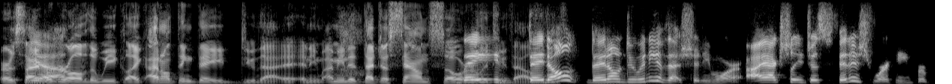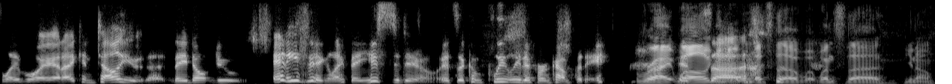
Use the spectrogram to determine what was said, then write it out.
or Cyber Yeah. Girl of the Week. Like I don't think they do that anymore. I mean, it, that just sounds so they early 2000s. they don't they don't do any of that shit anymore. I actually just finished working for Playboy and I can tell you that they don't do anything like they used to do. It's a completely different company. Right. Well, It's, you know, uh, once the once the you know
